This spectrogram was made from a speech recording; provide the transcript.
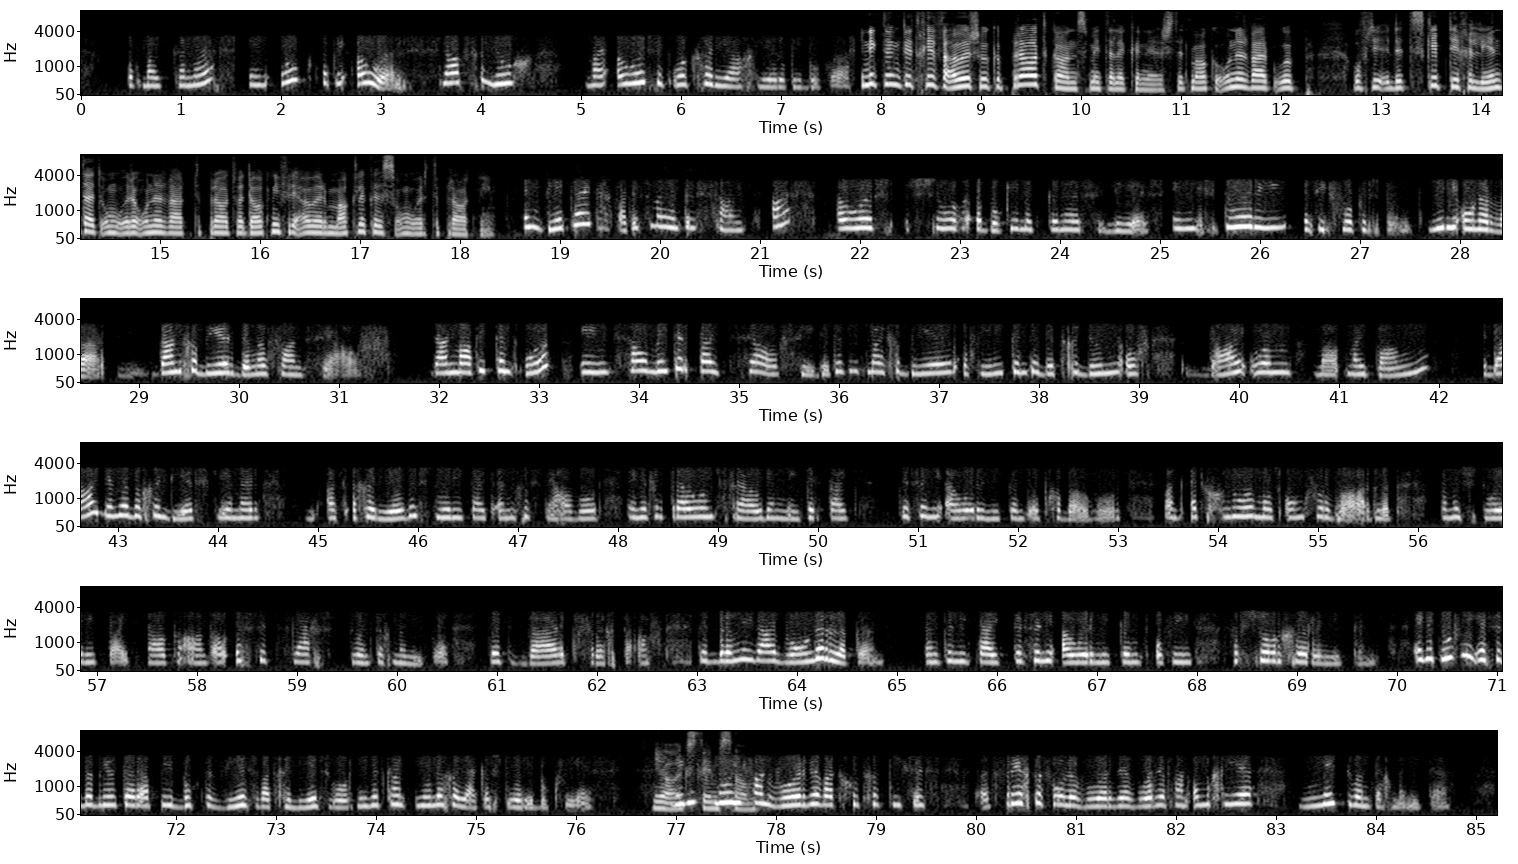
op my kinders en ook op die ouers. Snaaks genoeg My ouers het ook gereageer op die boeke. En ek dink dit gee vir ouers ook 'n praatkans met hulle kinders. Dit maak 'n onderwerp oop of die, dit skep die geleentheid om oor 'n onderwerp te praat wat dalk nie vir die ouer maklik is om oor te praat nie. En weet jy, wat is vir my interessant, as ouers so 'n boekie met kinders lees en die storie is die fokuspunt, nie die onderwerp nie, dan gebeur dinge van self. Dan maak die kind oop en sal mettertyd self sê dit het met my gebeur of hierdie kind het dit gedoen of daai oom maak my bang daai dinge begin deurskemer as 'n gereelde storietyd ingestel word en 'n vertrouensverhouding mettertyd tussen die ouer en die kind opgebou word want ek glo mos onvoorwaardelik in 'n storietyd elke aand al is dit slegs 20 minute dit werk vrugte af dit bring nie daai wonderlike intimiteit tussen die ouer en die kind of die versorger en die kind. En dit hoef nie eers 'n biblioterapie boek te wees wat gelees word nie. Dit kan enige lekker storieboek wees. Ja, ek stem saam. van woorde wat goed gekies is, vreugdevolle woorde, woorde van omgee, net 20 minute.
